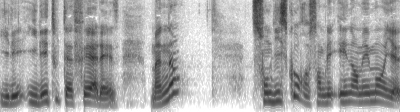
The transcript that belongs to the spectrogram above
il est, il est tout à fait à l'aise. Maintenant, son discours ressemblait énormément, il y a-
